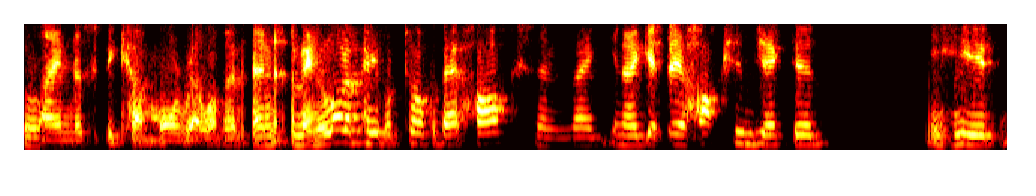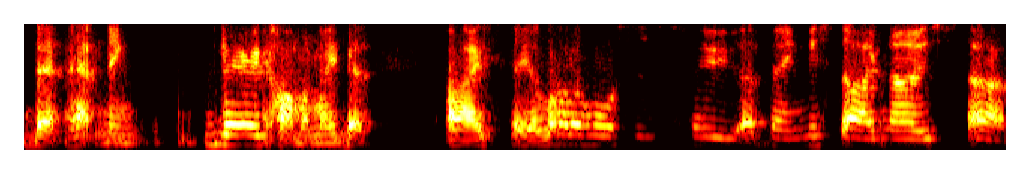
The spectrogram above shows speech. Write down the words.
lameness become more relevant. And I mean, a lot of people talk about hocks and they, you know, get their hocks injected. You hear that happening very commonly, but I see a lot of horses who are being misdiagnosed uh,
